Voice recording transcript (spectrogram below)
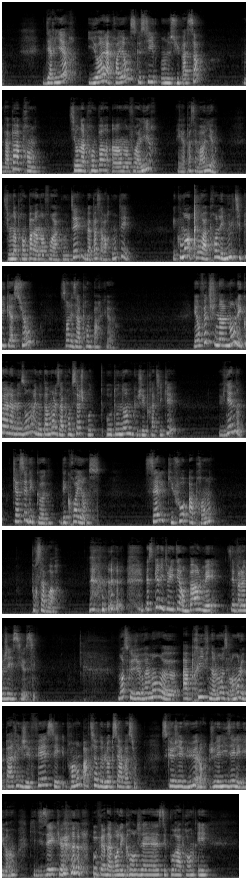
Derrière, il y aurait la croyance que si on ne suit pas ça, on ne va pas apprendre. Si on n'apprend pas à un enfant à lire, il ne va pas savoir lire. Si on n'apprend pas un enfant à compter, il va pas savoir compter. Et comment on va apprendre les multiplications sans les apprendre par cœur? Et en fait, finalement, l'école à la maison, et notamment les apprentissages autonomes que j'ai pratiqués, viennent casser des codes, des croyances, celles qu'il faut apprendre pour savoir. la spiritualité en parle, mais c'est pas l'objet ici aussi. Moi, ce que j'ai vraiment euh, appris finalement, c'est vraiment le pari que j'ai fait, c'est vraiment partir de l'observation. Ce que j'ai vu, alors je lisais les livres, hein, qui disaient que faut faire d'abord les grands gestes et pour apprendre. Et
